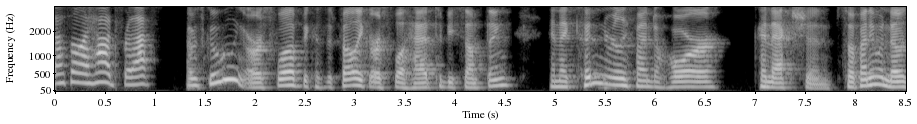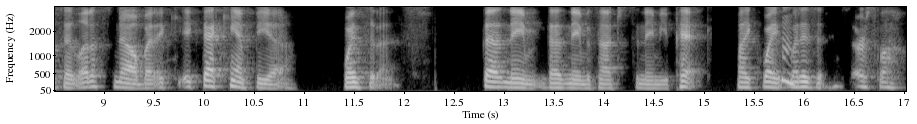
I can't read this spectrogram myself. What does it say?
that's all I had for that. I was googling Ursula because it felt like Ursula had to be something, and I couldn't really find a horror connection. So if anyone knows it, let us know. But it, it, that can't be a coincidence. That name, that name is not just the name you pick. Like, wait, Hmm. what is it? It's Ursula.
